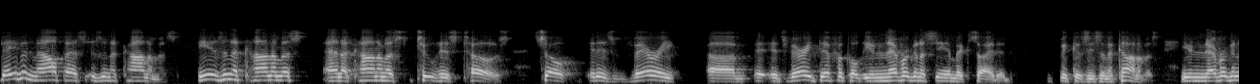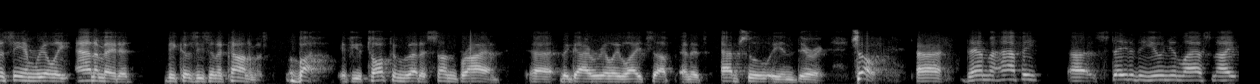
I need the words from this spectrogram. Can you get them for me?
David Malpass is an economist. He is an economist, an economist to his toes. So it is very, um, it's very difficult. You're never going to see him excited because he's an economist. You're never going to see him really animated because he's an economist. But if you talk to him about his son Brian, uh, the guy really lights up, and it's absolutely endearing. So, uh, Dan Mahaffee, uh, State of the Union last night.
